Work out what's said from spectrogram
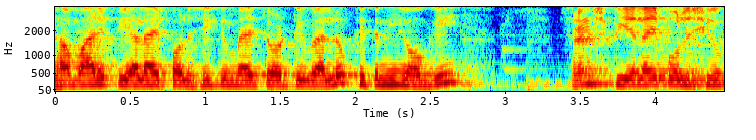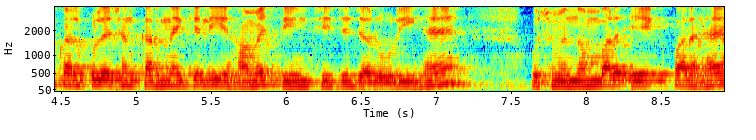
हमारी पीएलआई पॉलिसी की मैच्योरिटी वैल्यू कितनी होगी? फ्रेंड्स पीएलआई पॉलिसी को कैलकुलेशन करने के लिए हमें तीन चीज़ें ज़रूरी हैं। उसमें नंबर एक पर है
